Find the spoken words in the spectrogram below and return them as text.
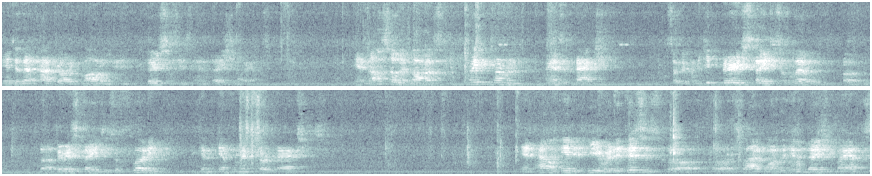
into that hydraulic model and produces these inundation maps. And it also involves predetermined plans of action So that when you get various stages of level, uh, uh, various stages of flooding, you can implement certain actions. And I'll end it here, this is uh, uh, slide one of the inundation maps.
